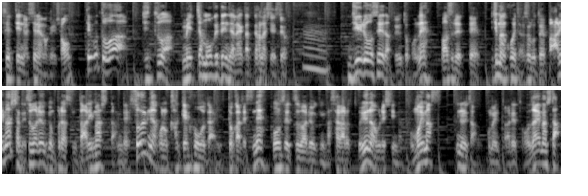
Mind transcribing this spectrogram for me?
設定にはしてないわけでしょってことは実はめっちゃ儲けてんじゃないかって話ですよ。うん。重量制だというとこね忘れて1万円超えたりすることやっぱありましたね通話料金をプラスするとありましたんでそういう意味ではこのかけ放題とかですね音声通話料金が下がるというのは嬉しいなと思いますみのりさんコメントありがとうございました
